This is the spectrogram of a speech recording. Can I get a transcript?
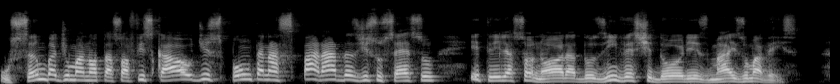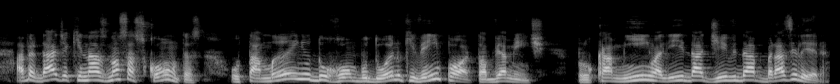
o samba de uma nota só fiscal desponta nas paradas de sucesso e trilha sonora dos investidores mais uma vez. A verdade é que nas nossas contas, o tamanho do rombo do ano que vem importa, obviamente, para o caminho ali da dívida brasileira.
